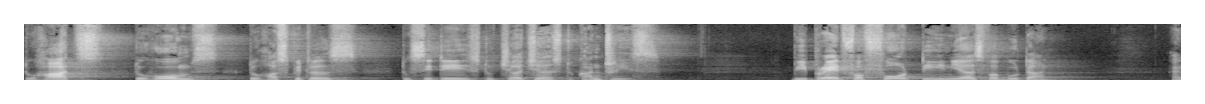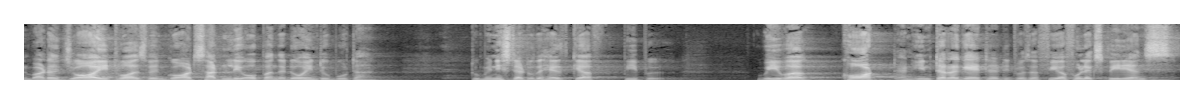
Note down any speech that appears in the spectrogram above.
to hearts, to homes, to hospitals, to cities, to churches, to countries. We prayed for 14 years for Bhutan. And what a joy it was when God suddenly opened the door into Bhutan to minister to the healthcare people. We were caught and interrogated. It was a fearful experience.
